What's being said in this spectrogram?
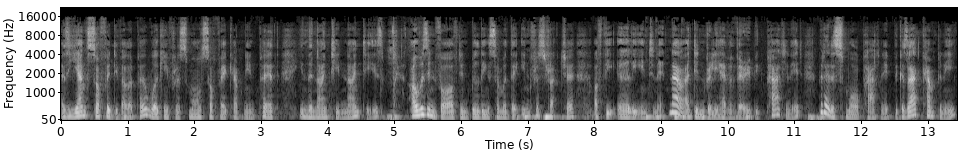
As a young software developer working for a small software company in Perth in the 1990s, I was involved in building some of the infrastructure of the early internet. Now, I didn't really have a very big part in it, but I had a small part in it because our company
